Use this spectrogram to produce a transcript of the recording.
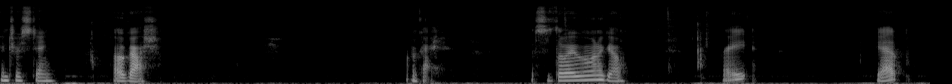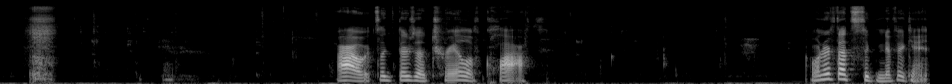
Interesting. Oh gosh. Okay. This is the way we want to go. Right? Yep. Wow, it's like there's a trail of cloth. I wonder if that's significant.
